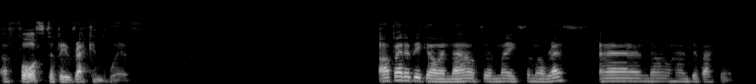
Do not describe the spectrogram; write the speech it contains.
a force to be reckoned with. I better be going now to make some arrests, and I'll hand you back over.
